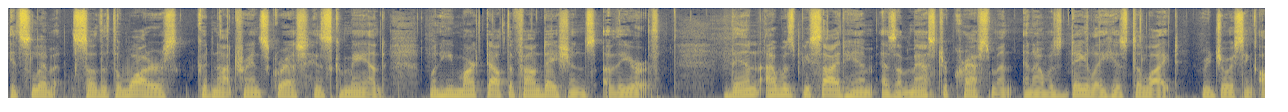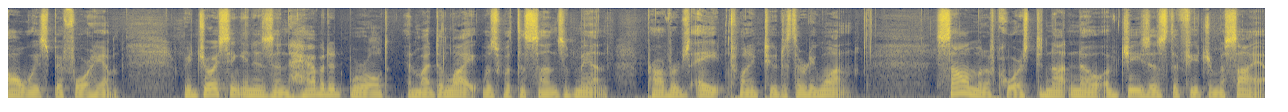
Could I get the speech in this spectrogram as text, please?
its limit, so that the waters could not transgress his command, when he marked out the foundations of the earth. Then I was beside him as a master craftsman, and I was daily his delight, rejoicing always before him, rejoicing in his inhabited world, and my delight was with the sons of men. Proverbs 8 22 31. Solomon, of course, did not know of Jesus, the future Messiah.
